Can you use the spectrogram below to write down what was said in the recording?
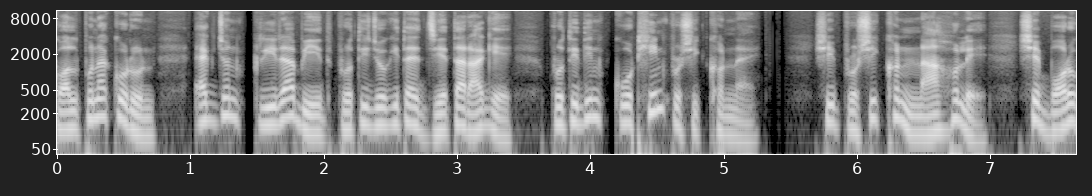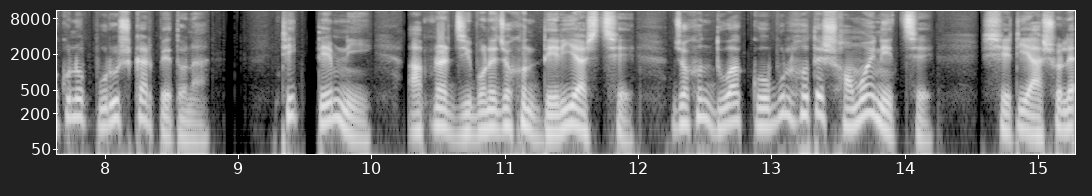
কল্পনা করুন, একজন ক্রীড়াবিদ প্রতিযোগিতায় জেতার আগে প্রতিদিন কঠিন প্রশিক্ষণ নেয়। সেই প্রশিক্ষণ না হলে সে বড় কোনো পুরস্কার পেত না। ঠিক তেমনি আপনার জীবনে যখন দেরি আসছে, যখন দোয়া কবুল হতে সময় নিচ্ছে সেটি আসলে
